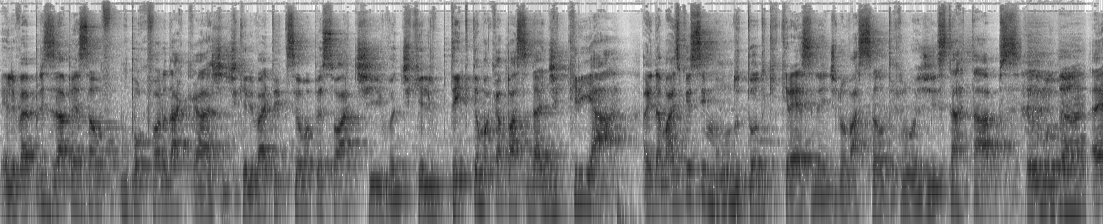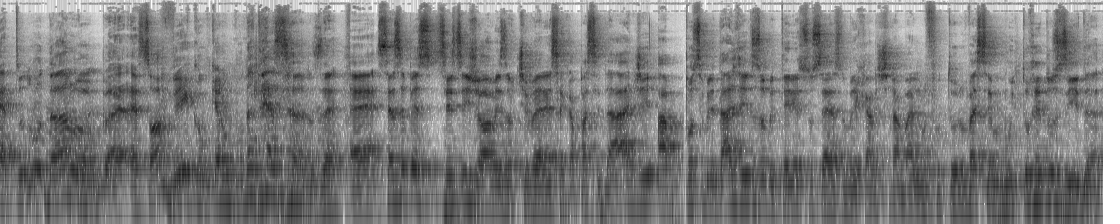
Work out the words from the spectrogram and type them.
ele vai precisar pensar um, um pouco fora da caixa, de que ele vai ter que ser uma pessoa ativa, de que ele tem que ter uma capacidade de criar, ainda mais com esse mundo todo que cresce, né, de inovação, tecnologia, startups. Tudo mudando. É, tudo mudando. É só ver como que era o mundo há 10 anos, né? É, se, pessoa, se esses jovens não tiverem essa capacidade, a possibilidade de eles obterem sucesso no mercado de trabalho no futuro vai ser muito reduzida.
